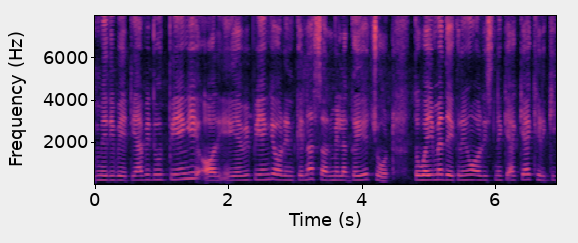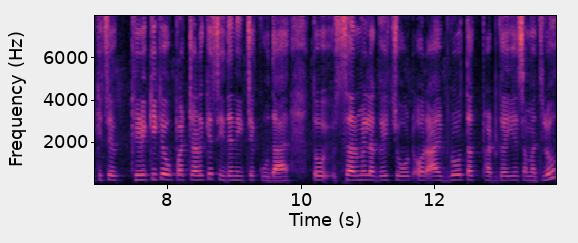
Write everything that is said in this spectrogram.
मेरी बेटियाँ भी दूध पियेंगी और ये भी पियेंगे और इनके ना सर में लग गई है चोट। तो वही मैं देख रही हूँ और इसने क्या किया, खिड़की से खिड़की के ऊपर चढ़ के सीधे नीचे कूदा है। तो सर में लग गई चोट और आईब्रो तक फट गई है, समझ लो।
